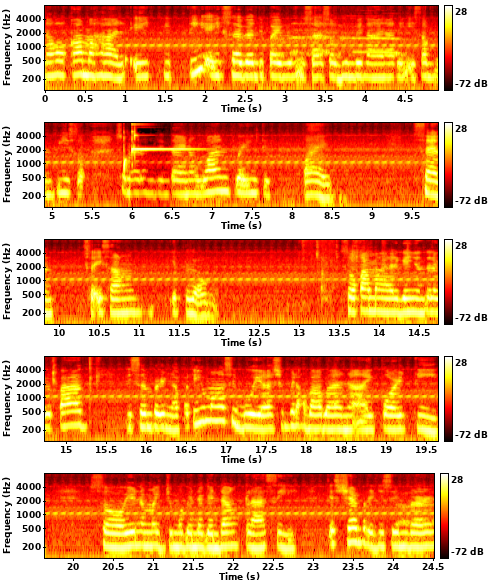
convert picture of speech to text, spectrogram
Nako, kamahal. 850, 875 yung isa. So, bimbitahan natin 10 piso. So, meron din tayo ng 125 cent sa isang itlog. So, kamahal ganyan talaga pag December na. Pati yung mga sibuyas, yung pinakababa na ay 40. So, yun na medyo maganda-gandang klase. Kasi syempre, December,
